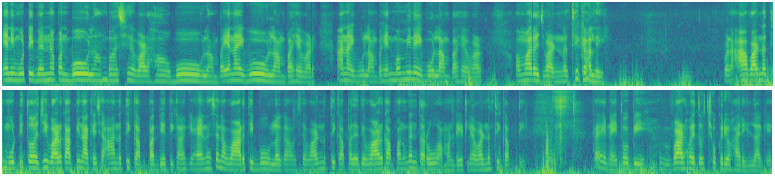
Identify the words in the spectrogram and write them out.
એની મોટી બહેનના પણ બહુ લાંબા છે વાળ. હાવ, બહુ લાંબા. એનાય બહુ લાંબા હે વાળ. આનાય બહુ લાંબા એની મમ્મીને બહુ લાંબા હે વાળ. અમારે જ વાળ નથી ખાલી. પણ આ વાળ નથી મોટી તો હજી વાળ કાપી નાખે છે. આ નથી કાપવા દેતી કારણ કે એને છે ને વાળથી બહુ લગાવ છે. વાળ નથી કાપવા દેતી. વાળ કાપવાનું કે ને તો રોવા માંડે એટલે વાળ નથી કાપતી. કાંઈ નહીં તો બી વાળ હોય તો છોકરીઓ સારી જ લાગે.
